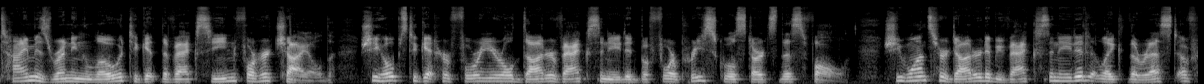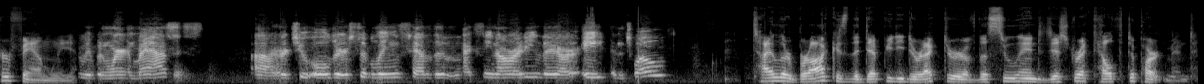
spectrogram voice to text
time is running low to get the vaccine for her child. She hopes to get her four-year-old daughter vaccinated before preschool starts this fall. She wants her daughter to be vaccinated like the rest of her family. We've been wearing masks uh, her two older siblings have the vaccine already. They are 8 and 12. Tyler Brock is the deputy director of the Siouxland District Health Department.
